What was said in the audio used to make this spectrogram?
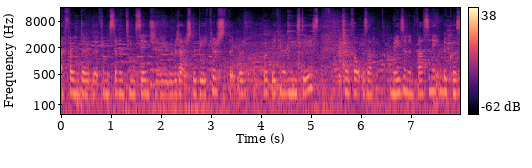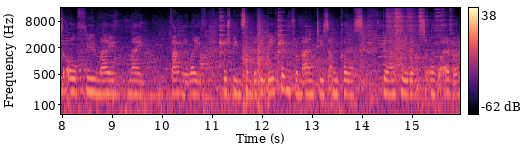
I found out that from the 17th century there was actually bakers that were, were baking in these days, which I thought was amazing and fascinating because all through my my family life there's been somebody baking from aunties, uncles, grandparents or whatever.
